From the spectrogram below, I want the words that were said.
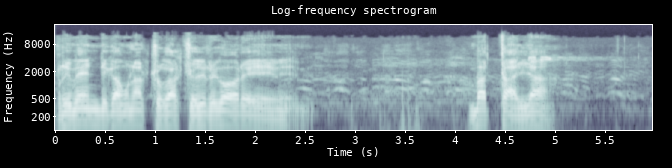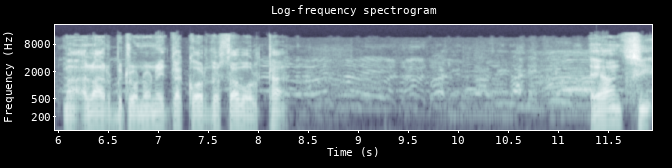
rivendica un altro calcio di rigore battaglia ma l'arbitro non è d'accordo stavolta e anzi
